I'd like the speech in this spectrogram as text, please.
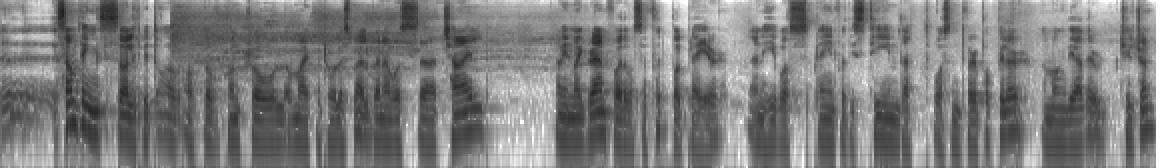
uh, something's a little bit out of control of my control as well when I was a child. I mean my grandfather was a football player and he was playing for this team that wasn't very popular among the other children.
